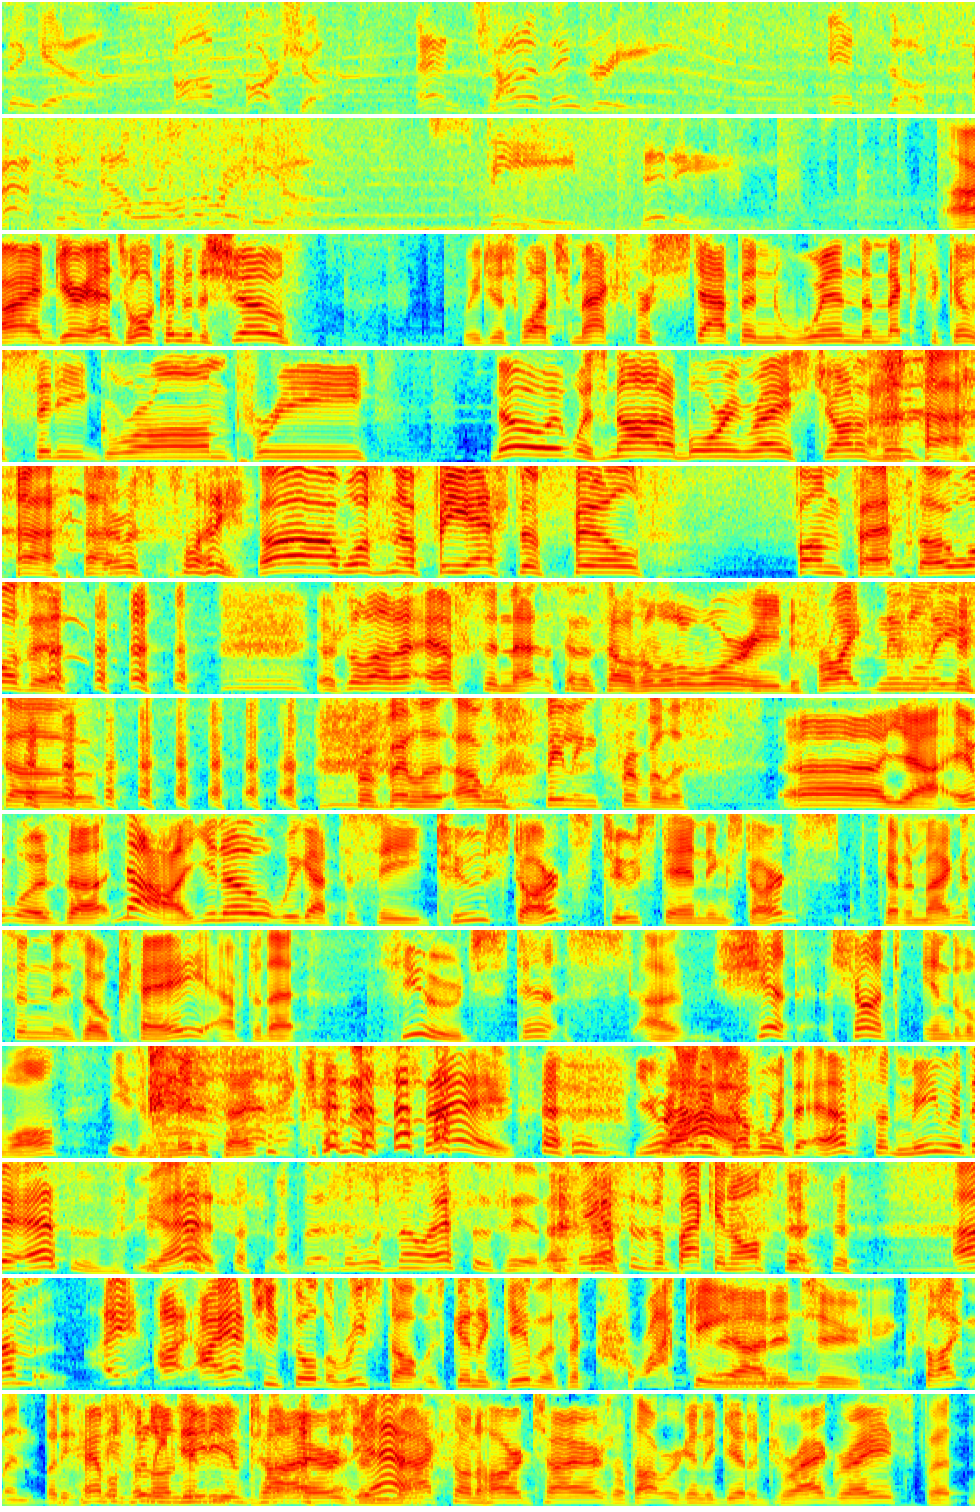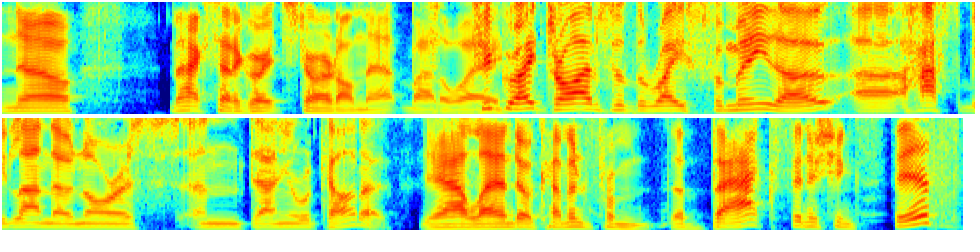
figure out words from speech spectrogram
Massengale, Bob Varsha, and Jonathan Green. It's the fastest hour on the radio. Speed City. All right, Gearheads, welcome to the show. We just watched Max Verstappen win the Mexico City Grand Prix. No, it was not a boring race, Jonathan. there was plenty. Ah, it wasn't a fiesta filled fun fest, though, was it? There's a lot of F's in that sentence. I was a little worried. Frighteningly so. Frivol- I was feeling frivolous. Uh, yeah, it was. Uh, nah, you know, we got to see two starts, two standing starts. Kevin Magnussen is okay after that huge stint, uh, shunt, shunt into the wall. Easy for me to say. Gonna say, you were having trouble with the F's, me with the S's. yes, there was no S's here. The the S's are back in Austin. Um, I, I, actually thought the restart was going to give us a cracking Yeah, I did too. excitement, but it, it Hamilton really on medium didn't. tires and. Max on hard tires. I thought we were going to get a drag race, but no. Max had a great start on that, by the way. Two great drives of the race for me, though, uh, has to be Lando Norris and Daniel Ricciardo. Yeah, Lando coming from the back, finishing fifth,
